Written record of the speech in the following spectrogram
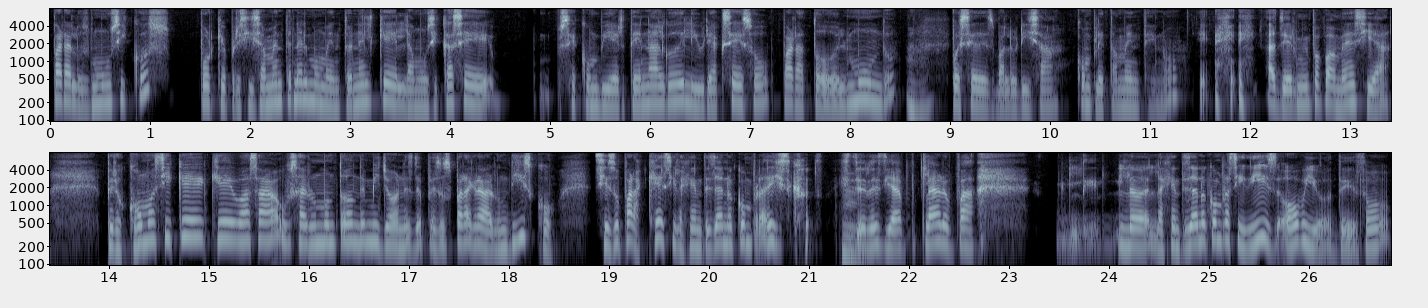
para los músicos porque precisamente en el momento en el que la música se, se convierte en algo de libre acceso para todo el mundo, pues se desvaloriza completamente, ¿no? Ayer mi papá me decía, pero ¿cómo así que, que, vas a usar un montón de millones de pesos para grabar un disco? Si eso para qué, si la gente ya no compra discos. Y yo le decía, claro, pa, la, la gente ya no compra CDs, obvio, de eso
